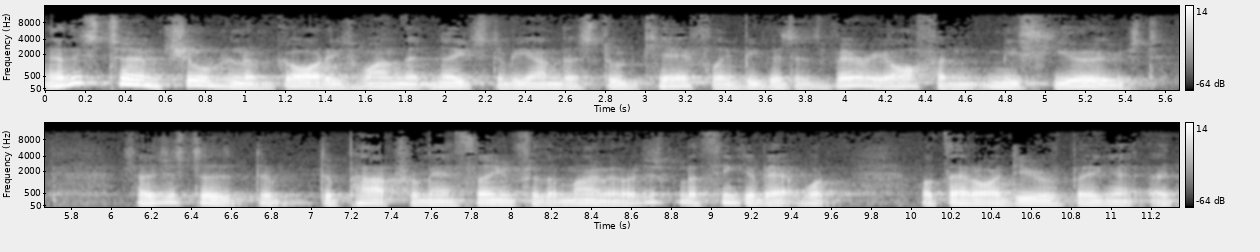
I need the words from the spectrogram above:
Now, this term children of God is one that needs to be understood carefully because it's very often misused. So just to, to, depart from our theme for the moment, I just want to think about what, what that idea of being a,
